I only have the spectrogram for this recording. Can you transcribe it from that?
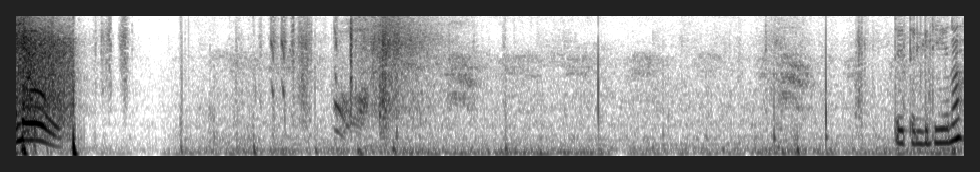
ألو Triple kill.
